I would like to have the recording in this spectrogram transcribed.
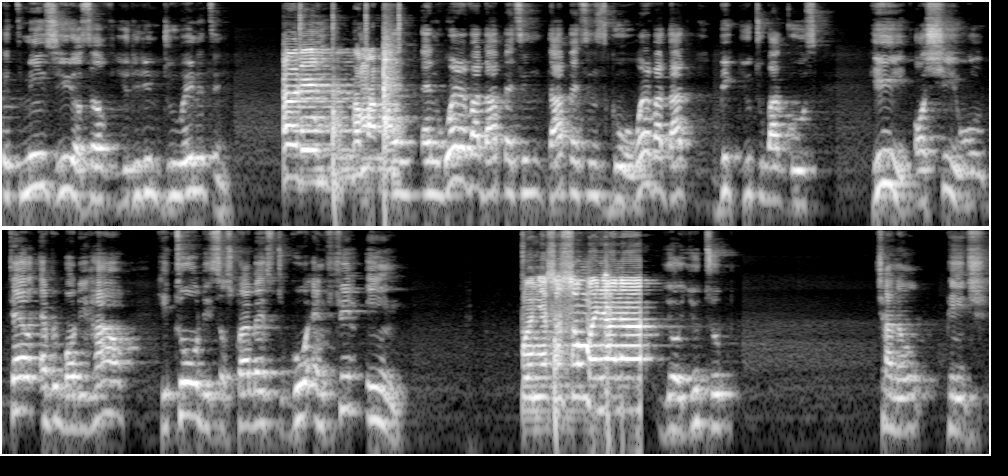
it means you yourself you didn't do anything No de Mama and and wherever that person that person's go wherever that big youtuber goes he or she will tell everybody how he told his subscribers to go and fill in Kwenye susu manyana your youtube channel page.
